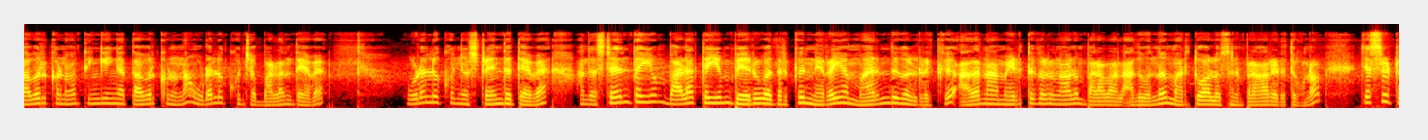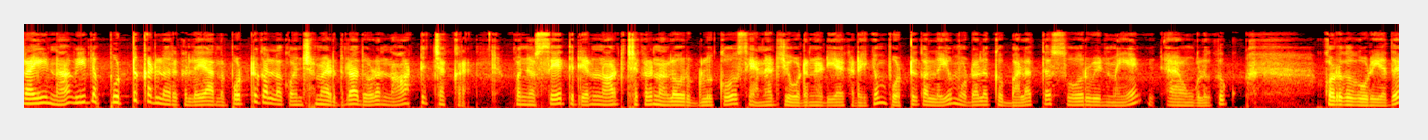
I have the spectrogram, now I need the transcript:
தவிர்க்கணும் திங்கிங்கை தவிர்க்கணும்னா உடலுக்கு கொஞ்சம் பலம் தேவை. உடலுக்கு கொஞ்சம் ஸ்ட்ரென்த்து தேவை. அந்த ஸ்ட்ரென்த்தையும் பலத்தையும் பெறுவதற்கு நிறைய மருந்துகள் இருக்குது அதை நாம் எடுத்துக்கலனாலும் பரவாயில்ல. அது வந்து மருத்துவ ஆலோசனை பிரகாரம் எடுத்துக்கணும். ஜஸ்ட்டு ட்ரைனா வீட்டில் பொட்டுக்கடலை இருக்கு இல்லையா? அந்த பொட்டுக்கடலை கொஞ்சமாக எடுத்துகிட்டு அதோட நாட்டு சக்கரை கொஞ்சம் சேர்த்துட்டேன்னா நாட்டு சக்கரை நல்ல ஒரு குளுக்கோஸ் எனர்ஜி உடனடியாக கிடைக்கும். பொட்டுக்கல்லையும் உடலுக்கு பலத்தை சோர்வின்மையை உங்களுக்கு கொடுக்கக்கூடியது.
